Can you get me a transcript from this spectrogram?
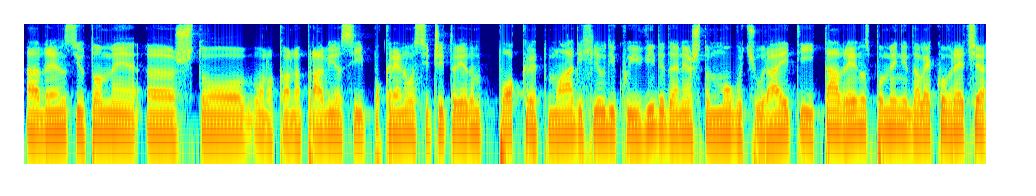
a vrednost je u tome a, što ono kao napravio si, pokrenuo si čitav jedan pokret mladih ljudi koji vide da je nešto moguće uraditi i ta vrednost po meni je daleko vreća,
